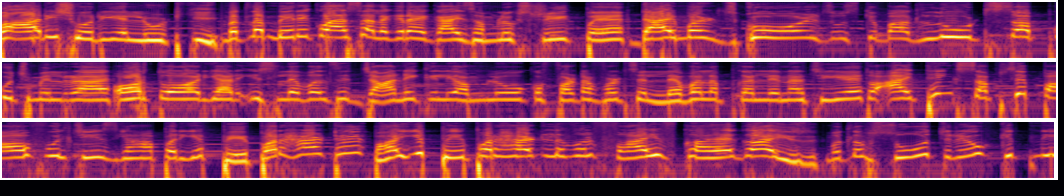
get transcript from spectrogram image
बारिश हो रही है लूट की। मतलब मेरे को ऐसा लग रहा है गाइस हम लोग स्ट्रीक पे है। डायमंड्स गोल्ड्स उसके बाद लूट सब कुछ मिल रहा है। और तो और यार, इस लेवल से जाने के लिए हम लोगों को फटाफट से लेवल अप कर लेना चाहिए। तो आई थिंक सबसे पावरफुल चीज़ यहाँ पर ये पेपर हैट है। भाई, ये पेपर हैट लेवल फाइव का है गाइज़ मतलब सोच रहे हो कितनी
